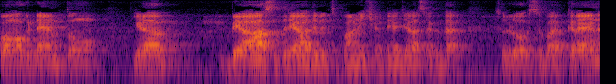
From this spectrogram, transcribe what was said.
ਪੌਂਗ ਡੈਮ ਤੋਂ ਜਿਹੜਾ ਬਿਆਸ ਦਰਿਆ ਦੇ ਵਿੱਚ ਪਾਣੀ ਛੱਡਿਆ ਜਾ ਸਕਦਾ, ਸੋ ਲੋਕ ਸਪਰਕ ਰਹਿਣ,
